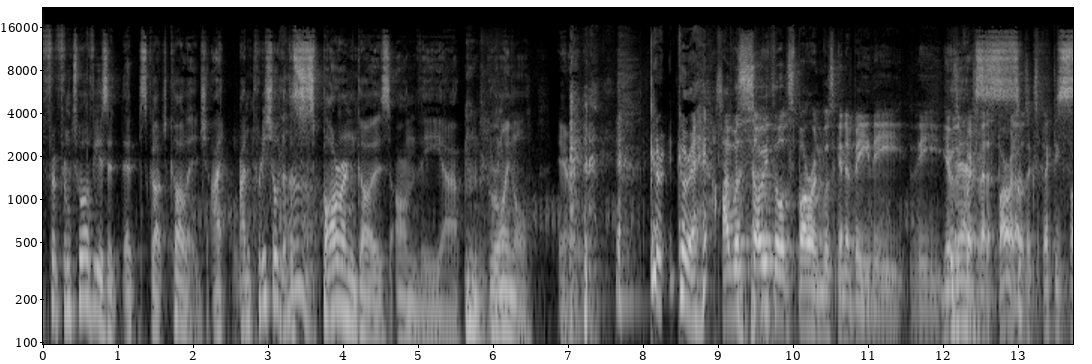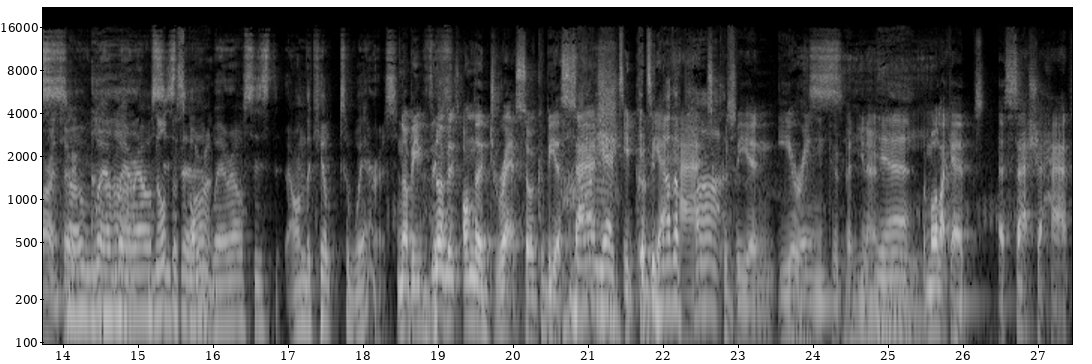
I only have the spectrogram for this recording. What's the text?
fr- from 12 years at, at Scotch College, I, I'm pretty sure that the Ah. sporran goes on the uh, groinal area. Cor- correct. I was so thought Sporran was going to be the the. It was a question about a Sporran. I was expecting Sporran too. So where, ah, where else not is the the, sporran. where else is on the kilt to wear it? no, but no, but it's on the dress, so it could be a ah, sash. yeah, it's- it could it's be a hat. part. Could be an earring. Could, but you know, Yeah. but more like a a sash, a hat.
